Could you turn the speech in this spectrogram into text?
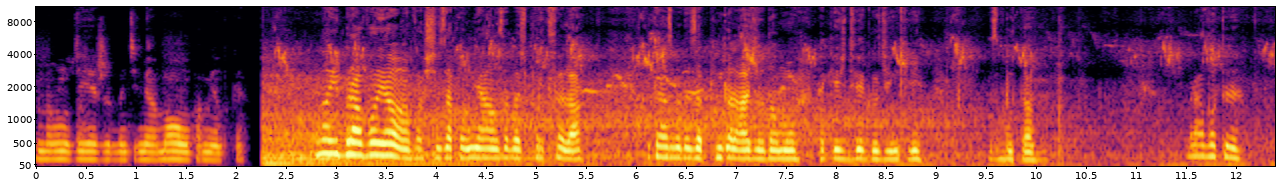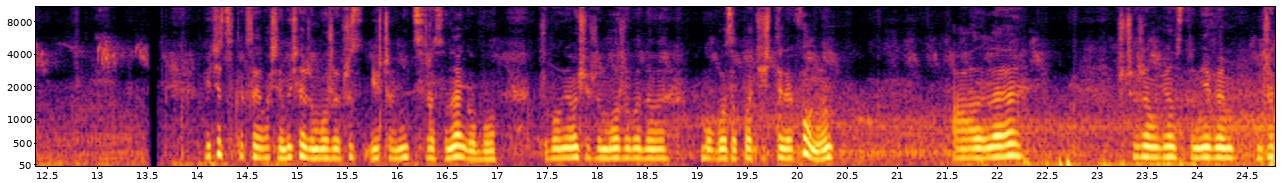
mam nadzieję, że będzie miała małą pamiątkę. No i brawo ja, właśnie zapomniałam zabrać portfela i teraz będę zapingalać do domu jakieś dwie godzinki z buta. Brawo ty. Wiecie co, tak sobie właśnie myślę, że może jeszcze nic straconego, bo przypomniało się, że może będę mogła zapłacić telefonem, ale szczerze mówiąc to nie wiem, muszę,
